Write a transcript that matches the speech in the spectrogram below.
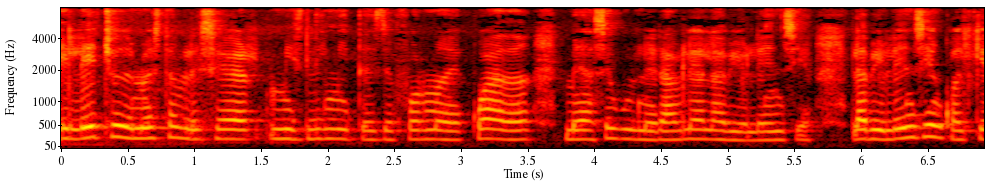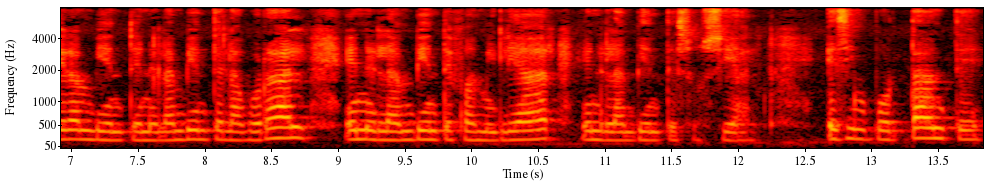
el hecho de no establecer mis límites de forma adecuada me hace vulnerable a la violencia. La violencia en cualquier ambiente, en el ambiente laboral, en el ambiente familiar, en el ambiente social. Es importante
